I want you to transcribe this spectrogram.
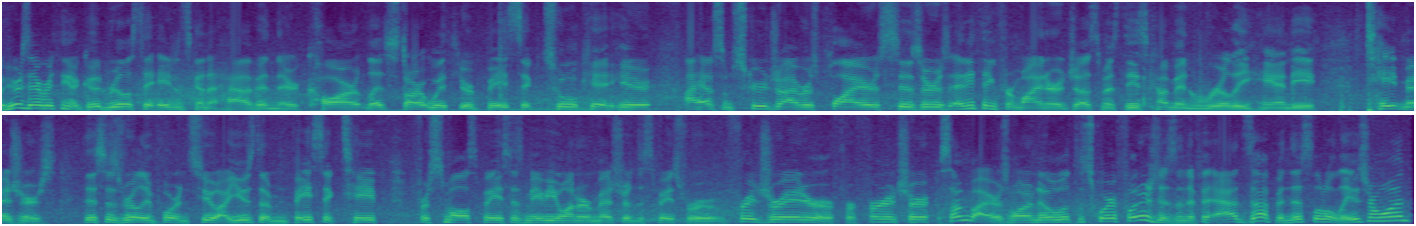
So here's everything a good real estate agent's gonna have in their car. Let's start with your basic toolkit here. I have some screwdrivers, pliers, scissors, anything for minor adjustments. These come in really handy. Tape measures. This is really important too. I use the basic tape for small spaces. Maybe you want to measure the space for a refrigerator or for furniture. Some buyers want to know what the square footage is and if it adds up. And this little laser one,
